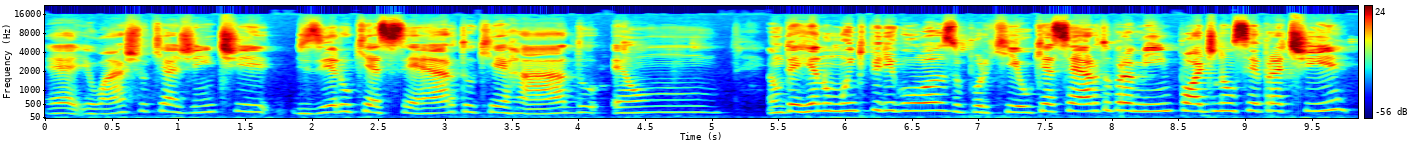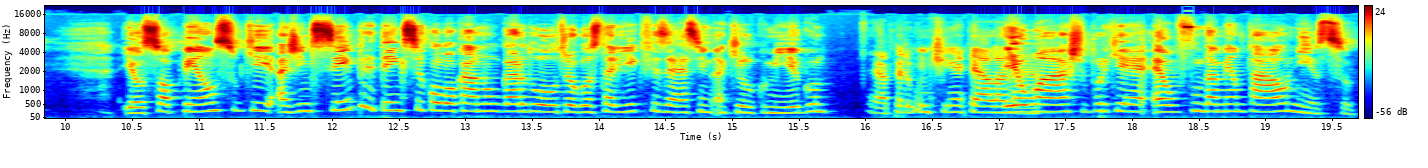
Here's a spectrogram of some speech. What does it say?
É, eu acho que a gente dizer o que é certo, o que é errado, é um, é um terreno muito perigoso, porque o que é certo para mim pode não ser para ti. Eu só penso que a gente sempre tem que se colocar no lugar do outro. Eu gostaria que fizessem aquilo comigo. É a perguntinha que ela. Né? Eu acho porque é, é o fundamental nisso.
